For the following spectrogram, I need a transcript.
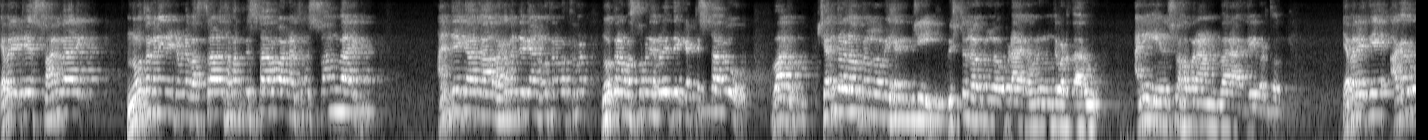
ఎవరైతే స్వామివారికి నూతనమైనటువంటి వస్త్రాలు సమర్పిస్తారో ఆ నరసింహస్వామి వారికి అంతేకాదు ఆ భగవంతుడిగా నూతన వస్త్రము నూతన వస్త్రములు ఎవరైతే కట్టిస్తారో వారు చంద్రలోకంలో విహరించి విష్ణులోకంలో కూడా గౌరవించబడతారు అని నృసింహపురాణం ద్వారా తెలియబడుతోంది. ఎవరైతే అగరు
